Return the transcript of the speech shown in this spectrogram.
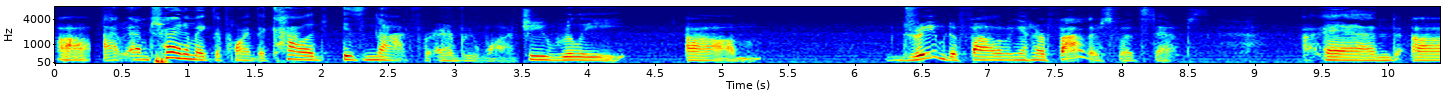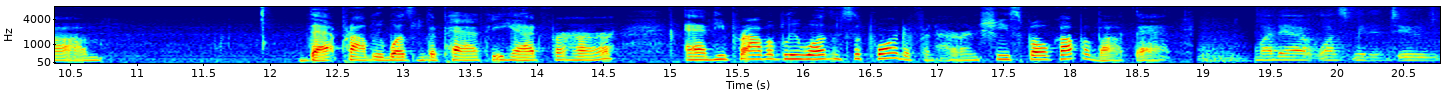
Uh, I, am trying to make the point that college is not for everyone. She really um, dreamed of following in her father's footsteps. And um, that probably wasn't the path he had for her. And he probably wasn't supportive in her. And she spoke up about that. My dad wants me to do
